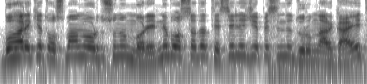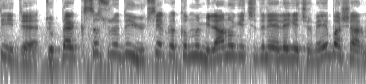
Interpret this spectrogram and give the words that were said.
Bu hareket Osmanlı ordusunun moralini bozsa da Teselya cephesinde durumlar gayet iyiydi. Türkler kısa sürede yüksek rakımlı Milano geçidini ele geçirmeyi başarmıştı.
